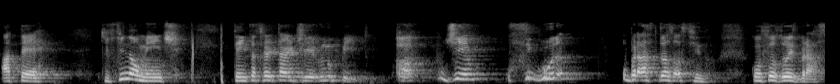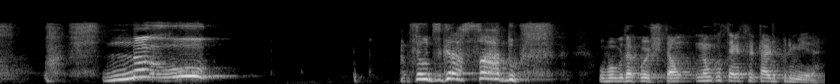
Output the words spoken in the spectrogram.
Até que finalmente tenta acertar Diego no peito. Diego segura o braço do assassino com seus dois braços. Não! Seu desgraçado! O bobo da corte então não consegue acertar de primeira.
